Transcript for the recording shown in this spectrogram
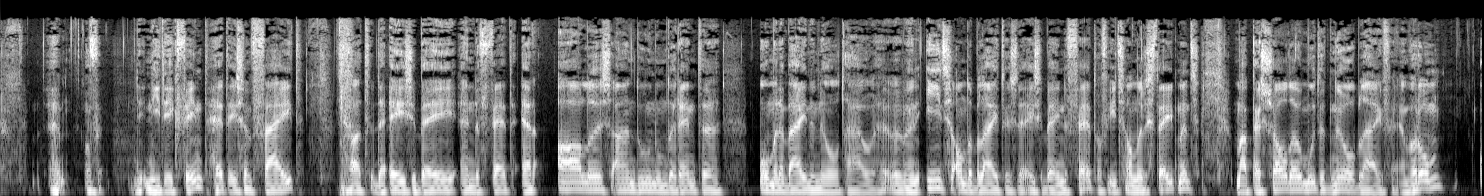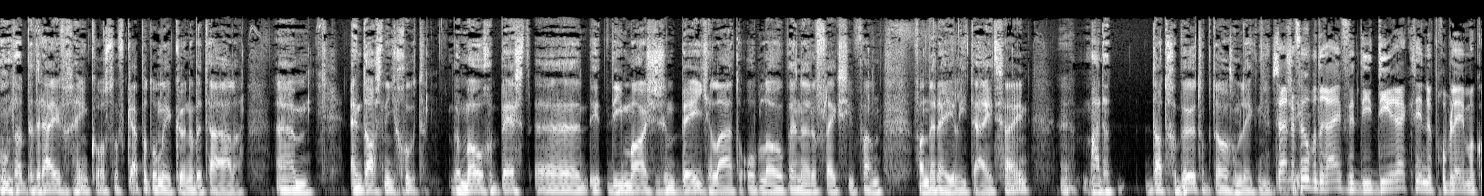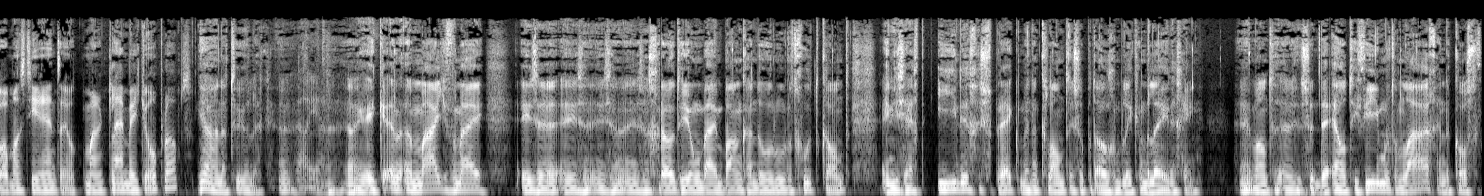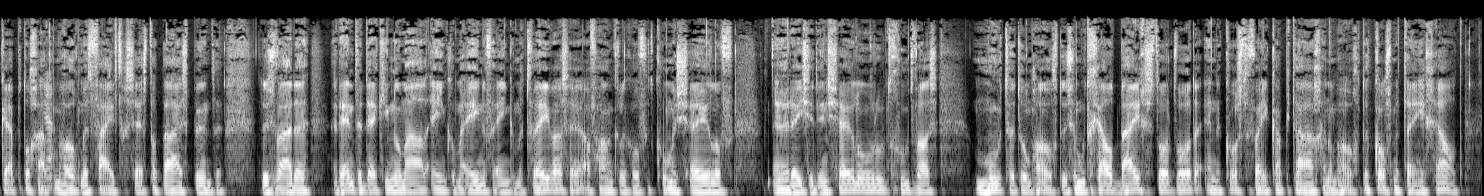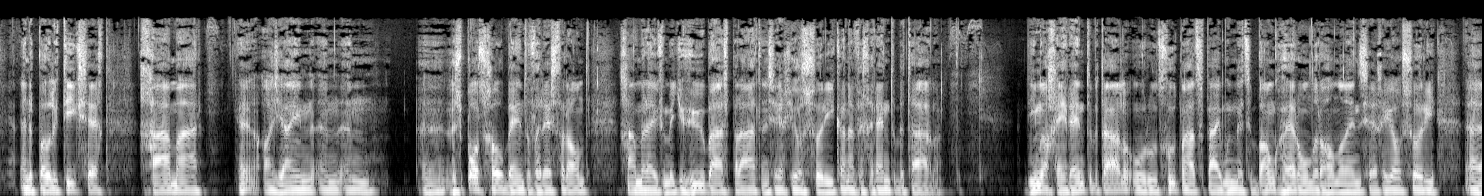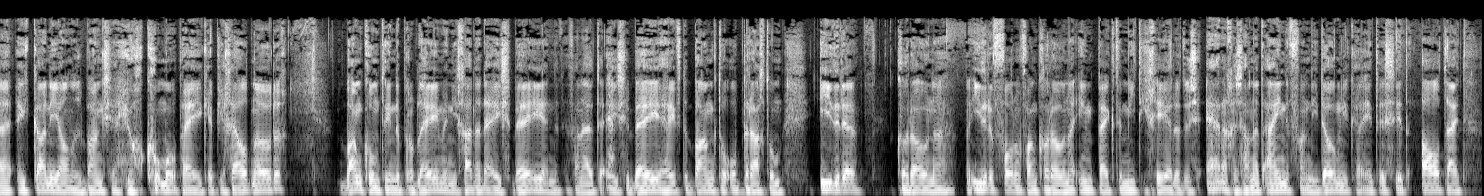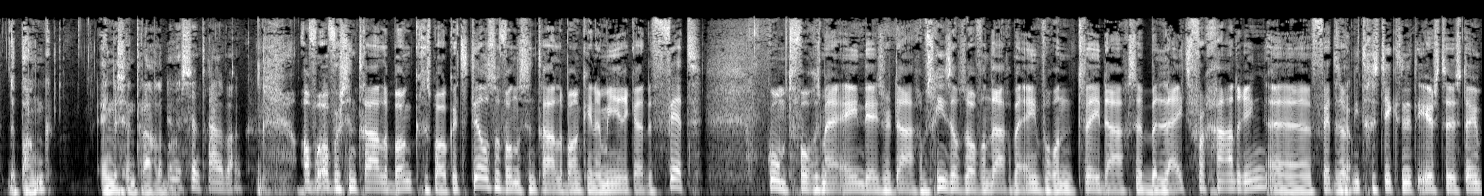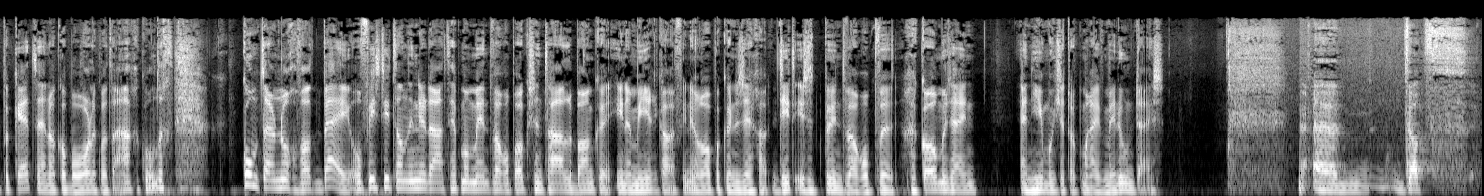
of niet ik vind, het is een feit dat de ECB en de Fed er alles aan doen om de rente om en nabij de nul te houden. We hebben een iets ander beleid tussen de ECB en de Fed of iets andere statements. Maar per saldo moet het nul blijven. En waarom? Omdat bedrijven geen cost of capital meer kunnen betalen. Um, en dat is niet goed. We mogen best uh, die, marges een beetje laten oplopen en een reflectie van, van de realiteit zijn. Uh, maar dat, dat gebeurt op het ogenblik niet. Zijn er veel bedrijven die direct in de problemen komen als die rente ook maar een klein beetje oploopt? Ja, natuurlijk. Wel, ja. Ik, een, maatje van mij is een, is, een, is, een, is een grote jongen bij een bank aan de hoe het goed kant. En die zegt: ieder gesprek met een klant is op het ogenblik een belediging. Want eh, de LTV moet omlaag en de cost of capital gaat omhoog met 50, 60 basispunten. Dus waar de rentedekking normaal 1,1 of 1,2 was, afhankelijk of het commercieel of uh, residentieel onroerend goed was, moet het omhoog. Dus er moet geld bijgestort worden en de kosten van je kapitaal gaan omhoog. Dat kost meteen geld. En de politiek zegt: ga maar, als jij een, een, een uh, een sportschool bent of een restaurant, ga maar even met je huurbaas praten en zeg: joh, sorry, ik kan even geen rente betalen. Die mag geen rente betalen. Onroerend goedmaatschappij moet met zijn bank heronderhandelen en zeggen: joh, sorry, uh, ik kan niet anders. De bank zegt: joh, kom op, ik heb je geld nodig. De bank komt in de problemen en die gaat naar de ECB. En vanuit de ECB heeft de bank de opdracht om iedere corona, iedere vorm van corona-impact te mitigeren. Dus ergens aan het einde van die domino zit altijd de bank en de centrale bank. En de centrale bank. Over, over centrale bank gesproken. Het stelsel van de centrale bank in Amerika, de Fed, komt volgens mij één deze dagen. Misschien zelfs al vandaag bijeen voor een tweedaagse beleidsvergadering. Uh, Fed is ook niet gestikt in het eerste steunpakket en ook al behoorlijk wat aangekondigd. Komt daar nog wat bij? Of is dit dan inderdaad het moment waarop ook centrale banken in Amerika of in Europa kunnen zeggen: dit is het punt waarop we gekomen zijn en hier moet je het ook maar even mee doen, Thijs? Uh, dat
